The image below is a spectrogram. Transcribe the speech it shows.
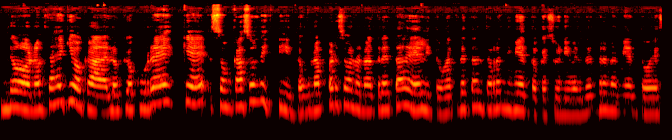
No, no estás equivocada. Lo que ocurre es que son casos distintos. Una persona, un atleta de élite, un atleta de alto rendimiento, que su nivel de entrenamiento es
